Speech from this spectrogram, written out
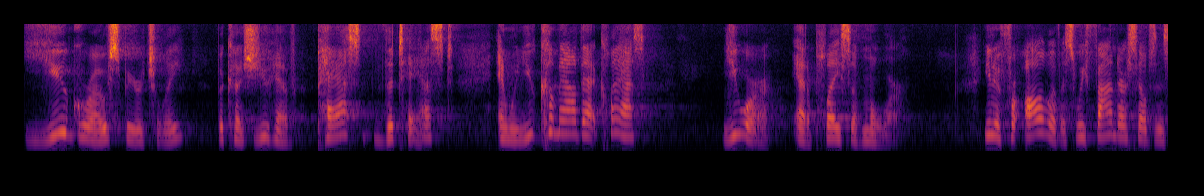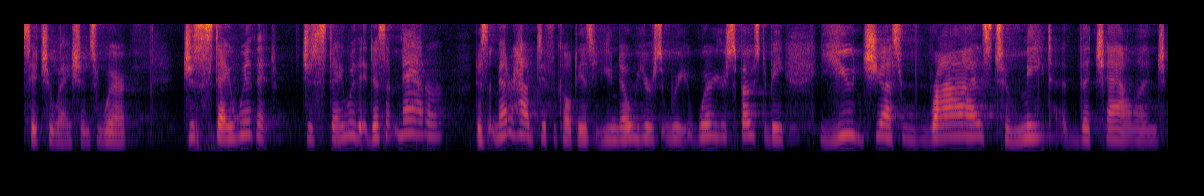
You grow spiritually because you have passed the test. And when you come out of that class, you are at a place of more. You know, for all of us, we find ourselves in situations where just stay with it. Just stay with it. It doesn't matter. Doesn't matter how difficult it is. You know you're, where you're supposed to be. You just rise to meet the challenge.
